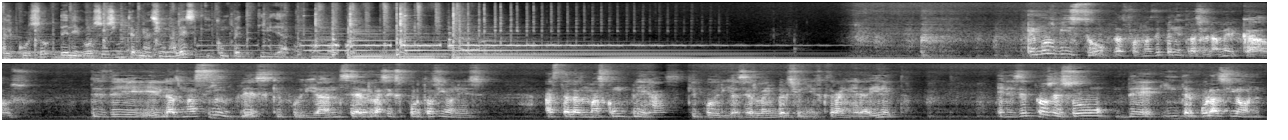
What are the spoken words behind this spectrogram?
al curso de Negocios Internacionales y Competitividad. Hemos visto las formas de penetración a mercados desde las más simples que podrían ser las exportaciones hasta las más complejas que podría ser la inversión extranjera directa. En ese proceso de interpolación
